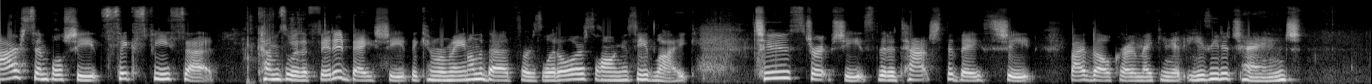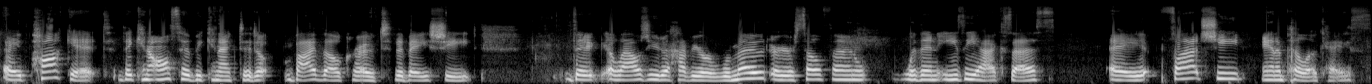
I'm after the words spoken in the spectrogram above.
Our Simple Sheets six-piece set comes with a fitted base sheet that can remain on the bed for as little or as long as you'd like, two strip sheets that attach the base sheet by Velcro, making it easy to change, a pocket that can also be connected by Velcro to the base sheet that allows you to have your remote or your cell phone within easy access, a flat sheet, and a pillowcase.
